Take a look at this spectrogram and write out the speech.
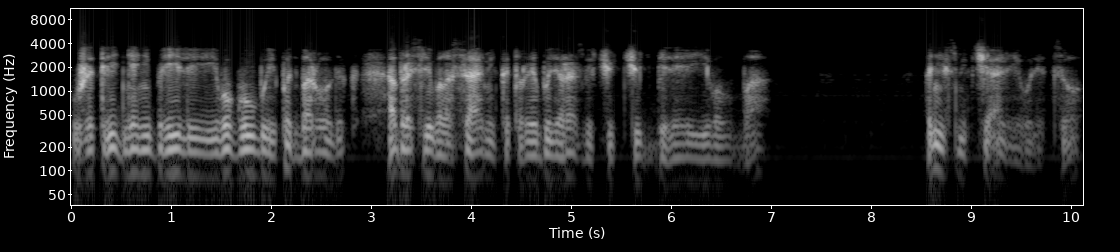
уже три дня не брили, его губы и подбородок обросли волосами, которые были разве чуть-чуть белее его лба. Они смягчали его лицо,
